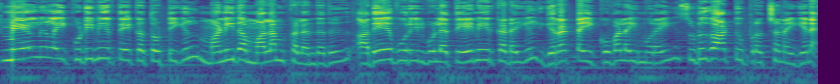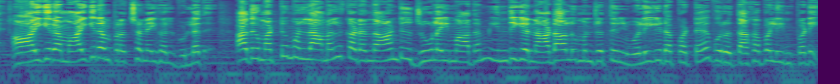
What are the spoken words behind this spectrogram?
மேல்நிலை குடிநீர் தேக்க தொட்டியில் மனித மலம் கலந்தது. அதே ஊரில் உள்ள தேநீர் கடையில் இரட்டை குவளை முறை சுடுகாட்டு பிரச்சனை என ஆயிரம் ஆயிரம் பிரச்சனைகள் உள்ளது. அது மட்டுமல்லாமல் கடந்த ஆண்டு ஜூலை மாதம் இந்திய நாடாளுமன்றத்தில் வெளியிடப்பட்ட ஒரு தகவலின்படி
